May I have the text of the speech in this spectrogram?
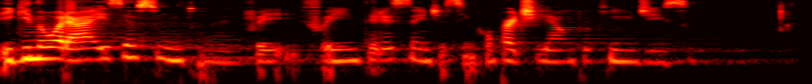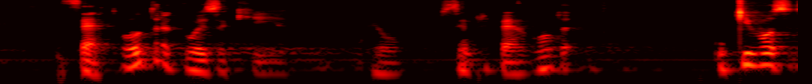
ignorar esse assunto. Né? Foi, foi interessante assim compartilhar um pouquinho disso. Certo. Outra coisa que eu sempre pergunto é o que você,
